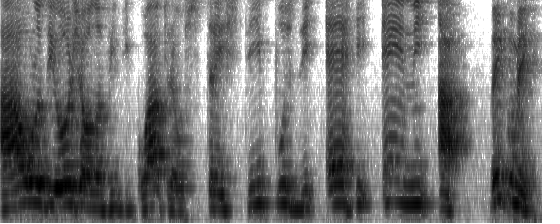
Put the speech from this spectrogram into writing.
A aula de hoje, aula 24, é os três tipos de RNA. Vem comigo.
